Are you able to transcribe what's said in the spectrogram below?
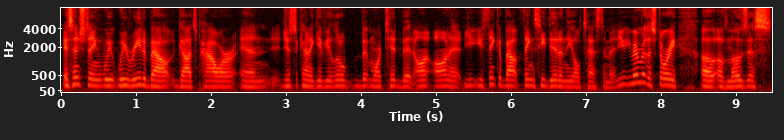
It's interesting, we, we read about God's power, and just to kind of give you a little bit more tidbit on, on it, you, you think about things he did in the Old Testament. You, you remember the story of, of Moses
